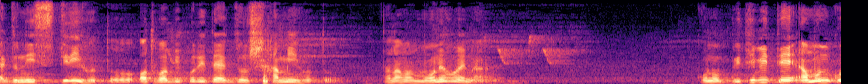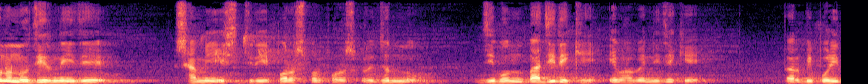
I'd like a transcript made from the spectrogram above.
একজন স্ত্রী হতো অথবা বিপরীতে একজন স্বামী হতো, তাহলে আমার মনে হয় না কোনো পৃথিবীতে এমন কোনো নজির নেই যে স্বামী, স্ত্রী পরস্পর পরস্পরের জন্য জীবন বাজি রেখে এভাবে নিজেকে তার বিপরীত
